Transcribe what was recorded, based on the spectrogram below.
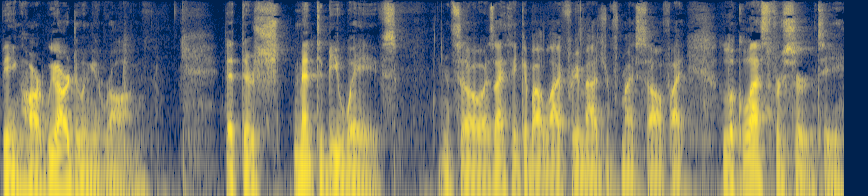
being hard, we are doing it wrong that there's meant to be waves. And so, as I think about life reimagined for myself, I look less for certainty,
